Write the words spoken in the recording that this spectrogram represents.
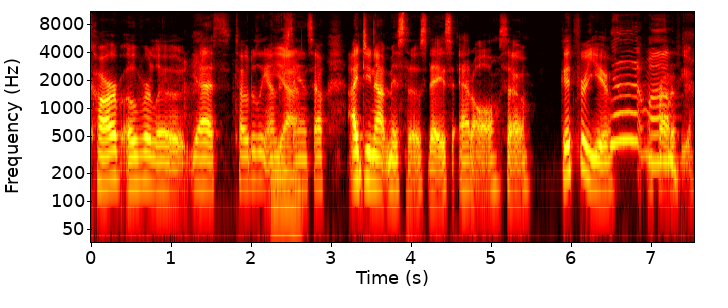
Carb overload. Yes, totally Yeah. understand. So I do not miss those days at all. So good for you. Yeah, I'm proud of you.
